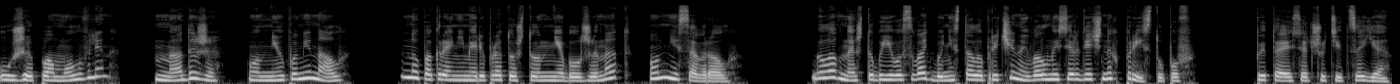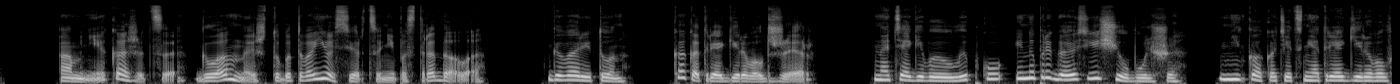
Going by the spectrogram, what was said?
уже помолвлен? Надо же, он не упоминал. Но, по крайней мере, про то, что он не был женат, он не соврал. Главное, чтобы его свадьба не стала причиной волны сердечных приступов. Пытаюсь отшутиться я. А мне кажется, главное, чтобы твое сердце не пострадало. Говорит он. Как отреагировал Джер? Натягиваю улыбку и напрягаюсь еще больше. Никак отец не отреагировал.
